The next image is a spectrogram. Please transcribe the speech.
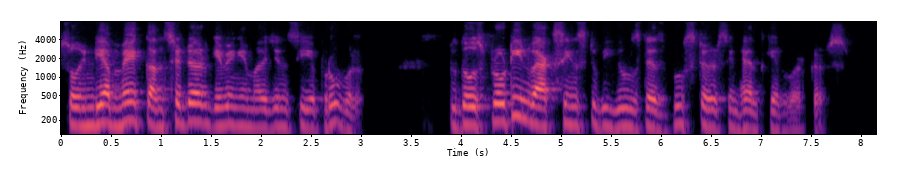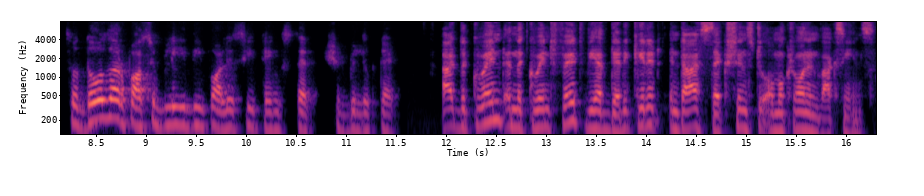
So India may consider giving emergency approval to those protein vaccines to be used as boosters in healthcare workers. So those are possibly the policy things that should be looked at. At the Quint and the Quint Fit, we have dedicated entire sections to Omicron and vaccines.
